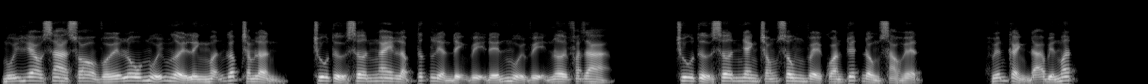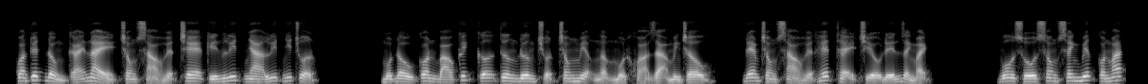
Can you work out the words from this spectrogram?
Mũi heo xa so với lỗ mũi người linh mẫn gấp trăm lần, Chu Tử Sơn ngay lập tức liền định vị đến mùi vị nơi phát ra. Chu Tử Sơn nhanh chóng xông về quan tuyết đồng xào huyệt. Huyễn cảnh đã biến mất. Quan tuyết đồng cái này trong xào huyệt che kín lít nha lít nhít chuột. Một đầu con báo kích cỡ tương đương chuột trong miệng ngậm một khỏa dạ minh châu, đem trong xào huyệt hết thể chiếu đến rành mạch. Vô số song xanh biết con mắt,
